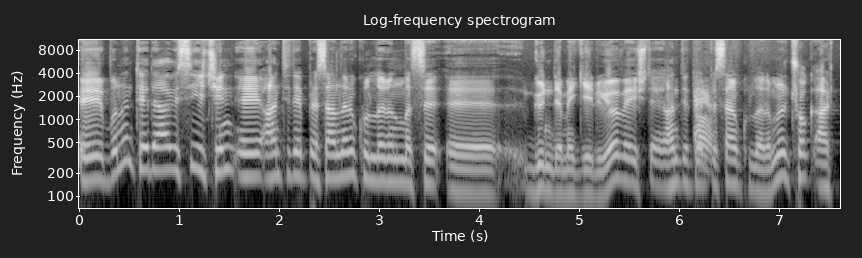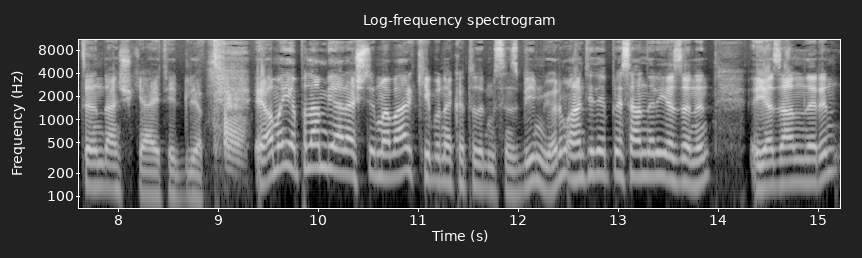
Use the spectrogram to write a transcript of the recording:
E, bunun tedavisi için e, antidepresanların kullanılması e, gündeme geliyor ve işte antidepresan evet. kullanımının çok arttığından şikayet ediliyor. Evet. E, ama yapılan bir araştırma var ki buna katılır mısınız bilmiyorum. Antidepresanları yazanın e, yazanların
